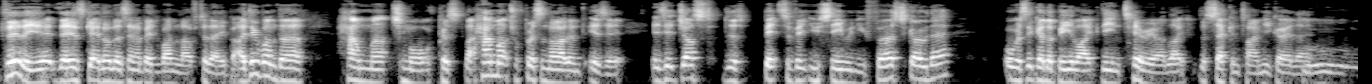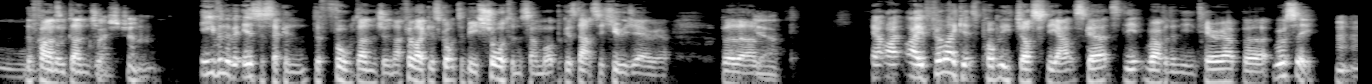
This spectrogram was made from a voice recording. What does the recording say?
clearly, is getting on the Xenoblade One love today. But I do wonder how much more of Prison, like how much of Prison Island is it? Is it just the bits of it you see when you first go there, or is it going to be like the interior, like the second time you go there? Ooh, The final dungeon. Question. Even if it is the second, the full dungeon, I feel like it's got to be shortened somewhat because that's a huge area. But um, Yeah. yeah, I, I feel like it's probably just the outskirts, the rather than the interior. But we'll see. hmm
